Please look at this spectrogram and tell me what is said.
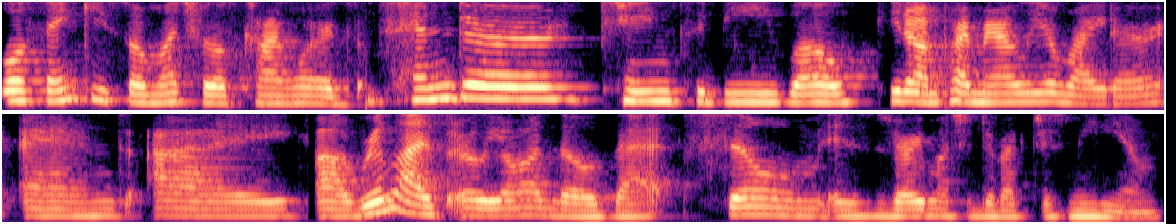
Well, thank you so much for those kind words. Tender came to be, well, you know, I'm primarily a writer, and I uh, realized early on, though, that film is very much a director's medium,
